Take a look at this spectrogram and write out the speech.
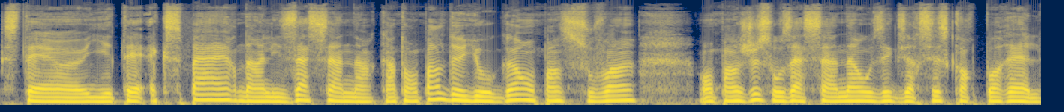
c'était un il était expert dans les asanas. Quand on parle de yoga, on pense souvent on pense juste aux asanas, aux exercices corporels.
